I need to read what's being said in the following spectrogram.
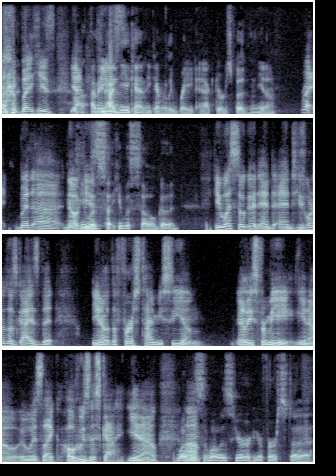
but he's yeah. I mean, you can't you can't really rate actors, but you know, right? But uh, no, he was so, he was so good. He was so good, and and he's one of those guys that you know the first time you see him, at least for me, you know, it was like, oh, who's this guy? You know, what was um, what was your your first? Uh,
